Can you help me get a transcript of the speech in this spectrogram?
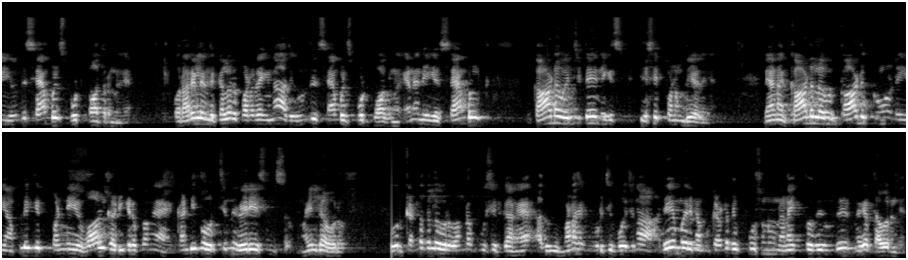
நீங்கள் வந்து சாம்பிள்ஸ் போட்டு பார்த்துருணுங்க ஒரு அறையில் இந்த கலர் பண்ணுறீங்கன்னா அது வந்து சாம்பிள்ஸ் போட்டு பார்க்கணும் ஏன்னா நீங்கள் சாம்பிள் கார்டை வச்சுட்டு நீங்கள் டிசைட் பண்ண முடியாதுங்க. ஏன்னா கார்டில் கார்டுக்கும் நீங்கள் அப்ளிகேட் பண்ணி வால்க்கு அடிக்கிறப்பங்க கண்டிப்பாக ஒரு சின்ன வேரியேஷன்ஸ் மைல்டாக வரும். ஒரு கட்டத்தில் ஒரு வண்ணம் பூசியிருக்காங்க. அது உங்கள் மனசுக்கு பிடிச்சி போச்சுன்னா அதே மாதிரி நம்ம கட்டத்துக்கு பூசணும்னு நினைப்பது வந்து மிக தவறுங்க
